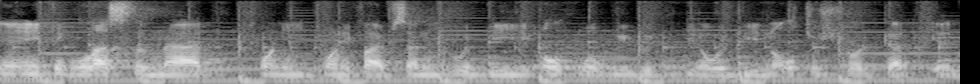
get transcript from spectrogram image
anything less than that 20 25 centimeters would be what we would you know would be an ultra short gut kid.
